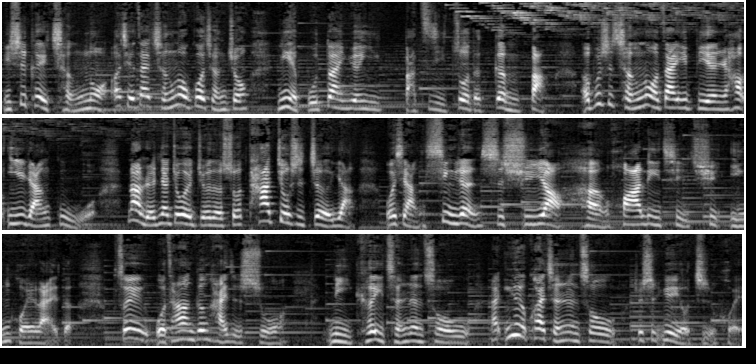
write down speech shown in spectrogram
你是可以承诺，而且在承诺过程中，你也不断愿意把自己做得更棒，而不是承诺在一边，然后依然故我，那人家就会觉得说他就是这样。我想信任是需要很花力气去赢回来的，所以我常常跟孩子说。你可以承认错误，那越快承认错误，就是越有智慧。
